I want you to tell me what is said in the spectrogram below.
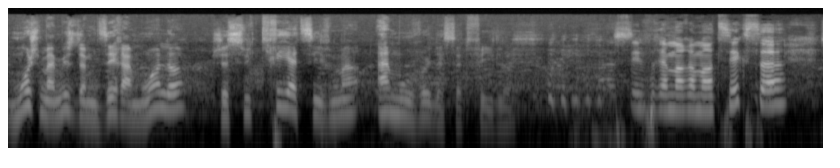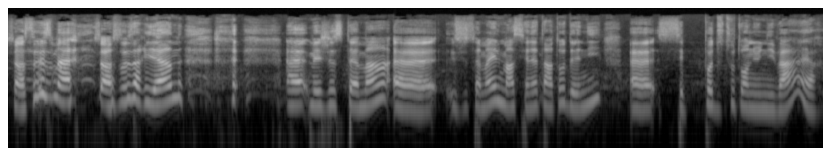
Moi, je m'amuse de me dire à moi, là, je suis créativement amoureux de cette fille-là. C'est vraiment romantique, ça. Chanceuse, ma... Chanceuse Ariane. Euh, mais justement, euh, justement, il mentionnait tantôt, Denis, euh, c'est pas du tout ton univers.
